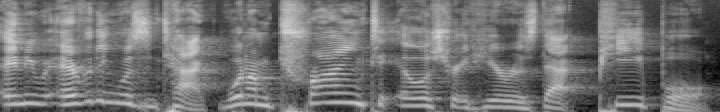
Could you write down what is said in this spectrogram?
anyway, everything was intact. What I'm trying to illustrate here is that people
